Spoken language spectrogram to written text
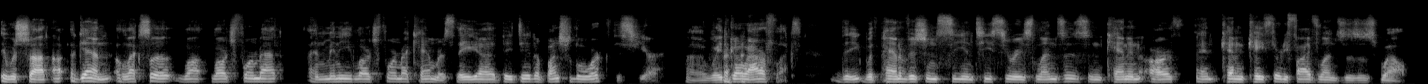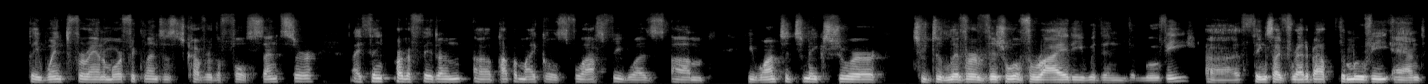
It was shot, uh, again, Alexa large format and mini large format cameras. They, uh, they did a bunch of the work this year. Uh, way to go, Arriflex. The, with Panavision C and T series lenses and Canon R and Canon K35 lenses as well. They went for anamorphic lenses to cover the full sensor I think part of Phaedon uh, Papamichael's philosophy was um, he wanted to make sure to deliver visual variety within the movie. Uh, things I've read about the movie and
